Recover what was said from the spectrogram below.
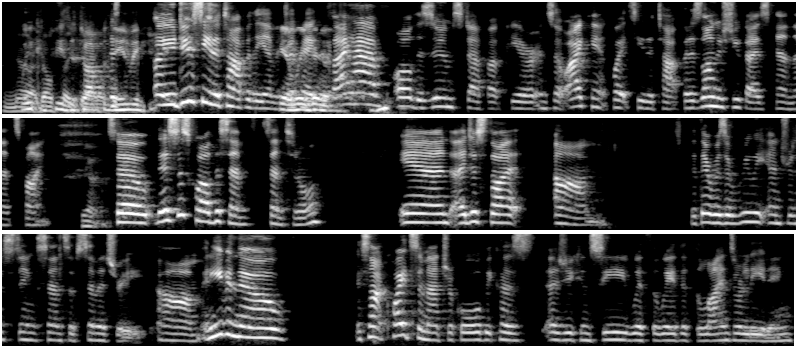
no, we can't see the top of the image. Oh, you do see the top of the image. Yeah, okay, because I have all the Zoom stuff up here, and so I can't quite see the top. But as long as you guys can, that's fine. Yeah. So this is called the Sentinel, and I just thought um, that there was a really interesting sense of symmetry. Um, and even though it's not quite symmetrical, because as you can see with the way that the lines are leading,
